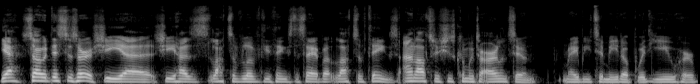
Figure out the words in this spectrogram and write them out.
yeah, so this is her. She uh, she has lots of lovely things to say about lots of things, and also she's coming to Ireland soon, maybe to meet up with you, her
